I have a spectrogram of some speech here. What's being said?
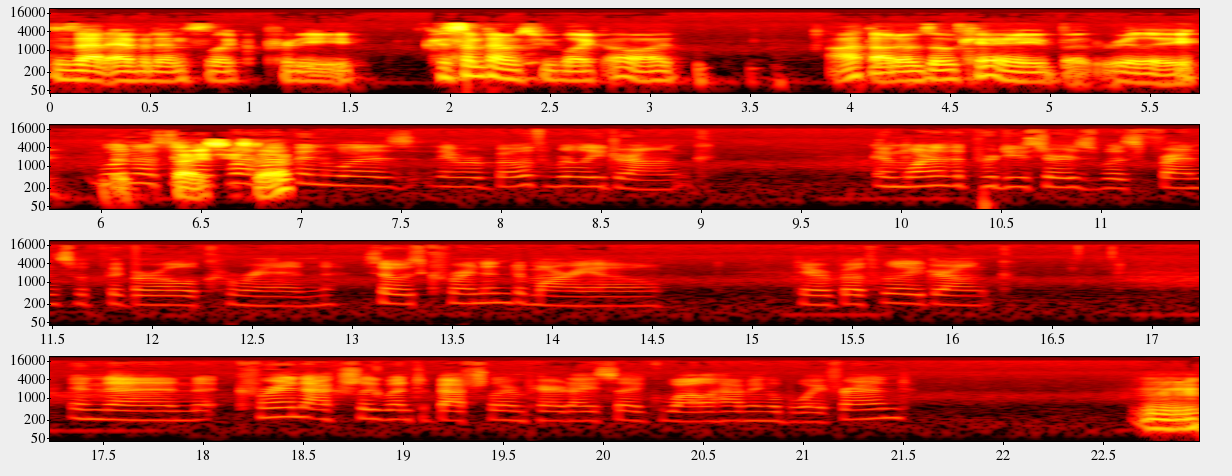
does that evidence look pretty? Because sometimes people are like, oh, I, I thought it was okay, but really, Well, no. So like, what stuff. happened was they were both really drunk, and one of the producers was friends with the girl Corinne. So it was Corinne and Demario. They were both really drunk, and then Corinne actually went to Bachelor in Paradise like while having a boyfriend. Mm.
